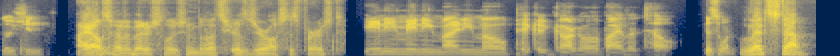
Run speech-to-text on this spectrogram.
solution. I also have a better solution, but let's hear Zeros's first. Eeny, meeny, miny, mo. Pick a gargoyle by the toe. This one. Let's stop.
